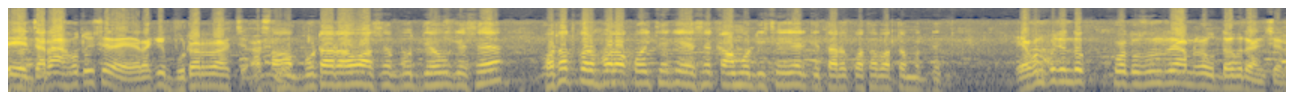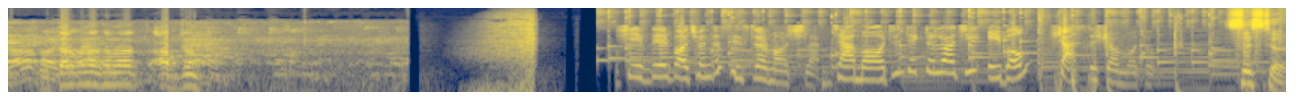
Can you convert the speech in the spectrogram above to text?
এ, যারা আহত হয়েছে এরা কি ভোটাররা আছে- ভোটাররাও আছে বুথ দিয়েও গেছে। হঠাৎ করে বলা কই থেকে এসে কামড় দিছে এই আর কি তার কথাবার্তার মধ্যে। এখন পর্যন্ত কতজন আপনারা উদ্ধার করে আনছেন? উদ্ধার করে আমরা আটজন। শেফদের পছন্দ সিস্টার মশলা যা মডার্ন টেকনোলজি এবং স্বাস্থ্যসম্মত। সিস্টার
